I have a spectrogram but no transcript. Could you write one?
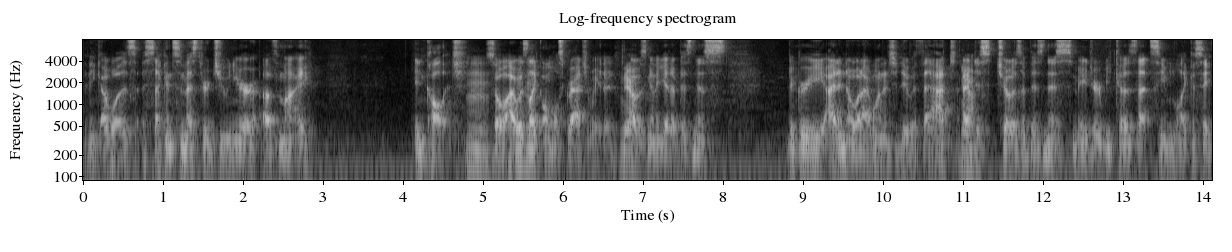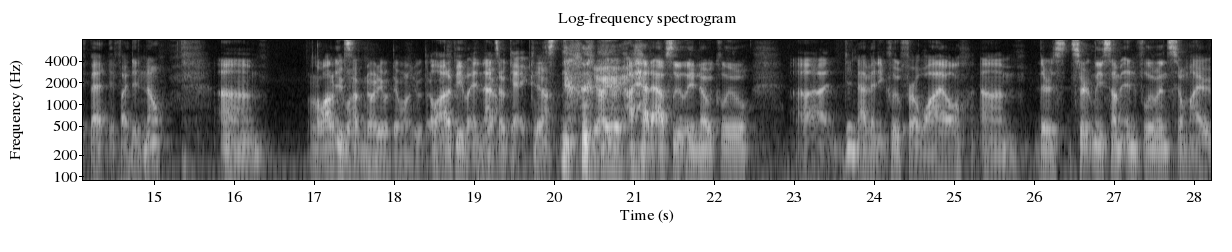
i think i was a second semester junior of my in college. So I was like almost graduated. Yeah. I was gonna get a business degree. I didn't know what I wanted to do with that. Yeah. I just chose a business major because that seemed like a safe bet if I didn't know. Um, a lot of people have no idea what they want to do with their a lot of people, and that's Yeah. okay because Yeah. Yeah, yeah, yeah. I had absolutely no clue. Uh, didn't have any clue for a while. Um, there's certainly some influence. So my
